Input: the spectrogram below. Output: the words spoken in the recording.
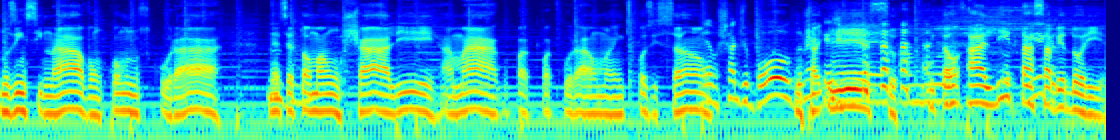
nos ensinavam como nos curar, né? Uhum. Você tomar um chá ali amargo para curar uma indisposição. É um chá de boldo, um né? Chá... Isso. É então ali está a sabedoria.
